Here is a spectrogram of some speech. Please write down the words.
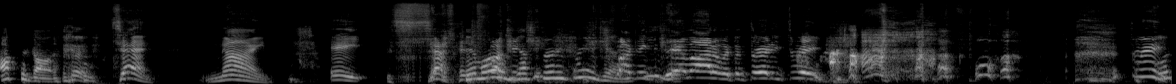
Octagon. 10, 9, 8, 7. Cam Arnold fucking guessed 33 again. Fucking Jesus. Cam Otto with the 33. Four, three, What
